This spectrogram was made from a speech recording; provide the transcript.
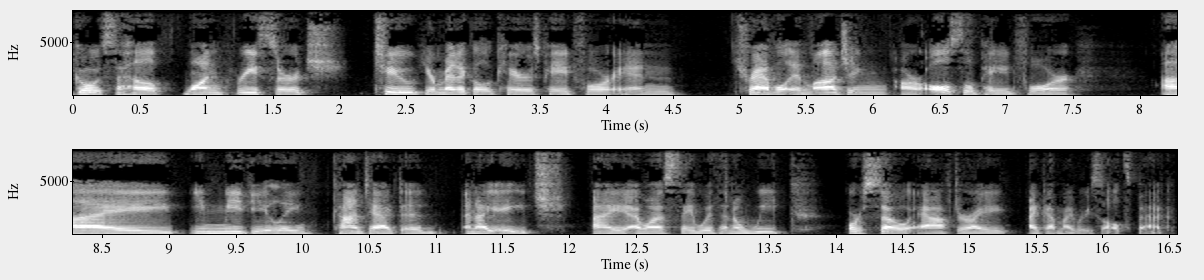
goes to help one, research, two, your medical care is paid for, and travel and lodging are also paid for, I immediately contacted NIH. I, I want to say within a week or so after I, I got my results back.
